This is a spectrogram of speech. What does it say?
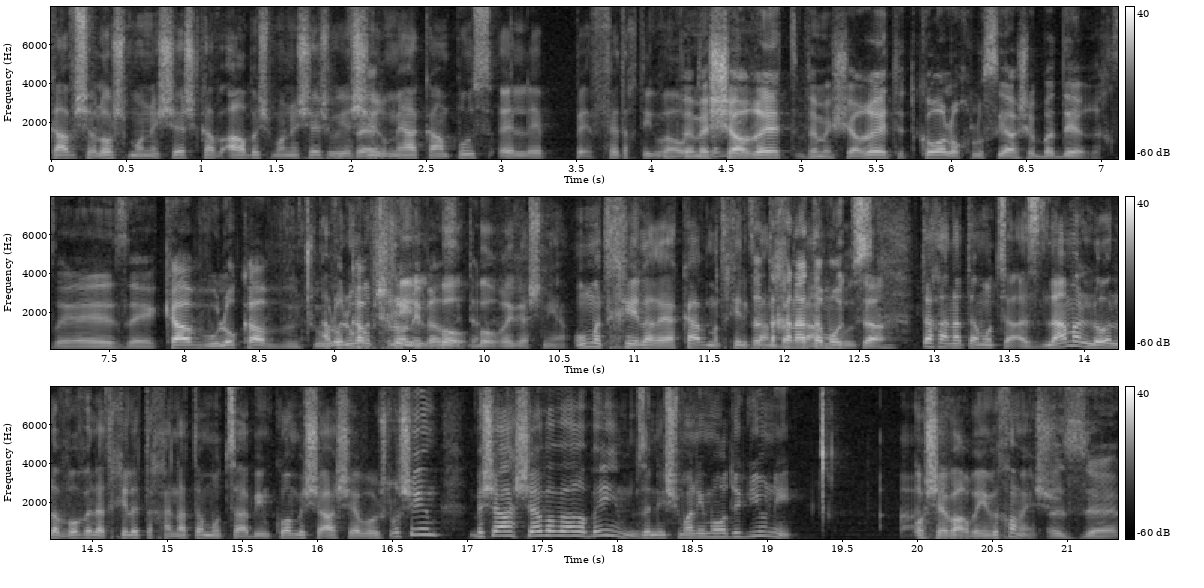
קו 386, קו 486, הוא ישיר מהקמפוס אל אה, פתח תקווה. ומשרת, ומשרת את כל האוכלוסייה שבדרך. זה, זה קו, הוא לא קו, שהוא לא קו של מתחיל, בוא, האוניברסיטה. בוא, רגע, שנייה. הוא מתחיל, הרי הקו מתחיל זה כאן בקמפוס. תחנת המוצא. תחנת המוצא. אז למה לא לבוא ולהתחיל את תחנת המוצא במקום בשעה 7 או 30, בשעה 7 ו-40? זה נשמע לי מאוד הגיוני. או 7 45. זה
